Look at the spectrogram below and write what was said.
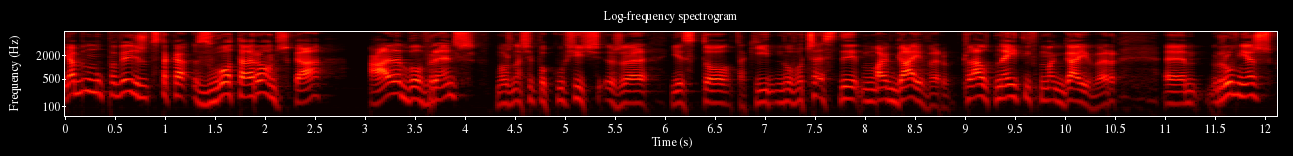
Ja bym mógł powiedzieć, że to jest taka złota rączka, albo wręcz można się pokusić, że jest to taki nowoczesny MacGyver, Cloud Native MacGyver. Również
